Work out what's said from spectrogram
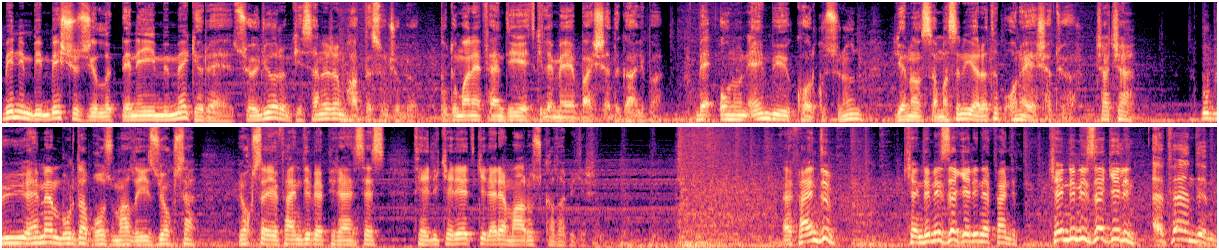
benim 1500 yıllık deneyimime göre söylüyorum ki sanırım haklısın Cumru. Bu Duman Efendi'yi etkilemeye başladı galiba. Ve onun en büyük korkusunun yanılsamasını yaratıp ona yaşatıyor. Çaça, bu büyüyü hemen burada bozmalıyız yoksa... Yoksa efendi ve prenses tehlikeli etkilere maruz kalabilir. Efendim, kendinize gelin efendim. Kendinize gelin. Efendim,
